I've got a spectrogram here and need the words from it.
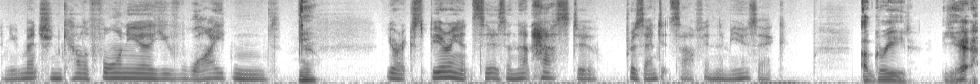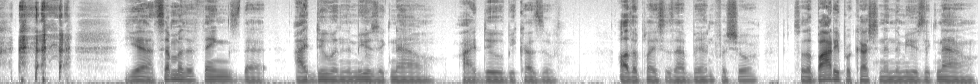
and you mentioned California, you've widened Yeah. your experiences, and that has to present itself in the music. Agreed. Yeah. yeah. Some of the things that I do in the music now, I do because of other places I've been for sure. So the body percussion in the music now,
